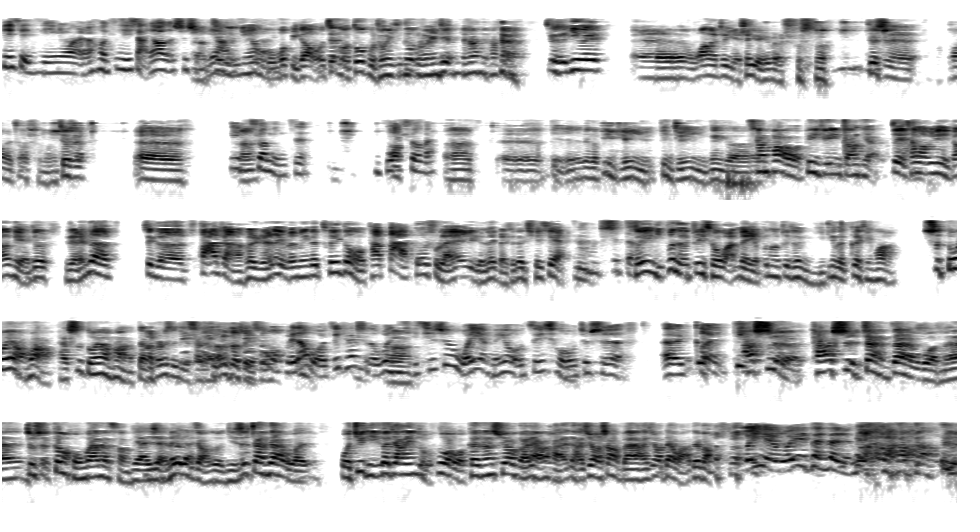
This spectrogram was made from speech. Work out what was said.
编写基因嘛，然后自己想要的是什么样？这个因为我我比较我这个我多补充一句，多补充一句。你说你说，就是因为呃，我忘了这也是有一本书，就是忘了叫什么，就是呃，不说名字，你直接说吧。呃呃，病那个病菌与病菌与那个枪炮病菌与钢铁。对，枪炮病菌与钢铁，就是人的这个发展和人类文明的推动，它大多数来源于人类本身的缺陷。嗯，是的。所以你不能追求完美，也不能追求你一定的个性化。是多样化还是多样化？diversity 其实我回到我最开始的问题，其实我也没有追求就是呃个他是他是站在我们就是更宏观的层面，人类的角度，你是站在我我具体一个家庭主妇，我可能需要管两个孩子，还需要上班，还需要带娃，对吧？我也我也站在人类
